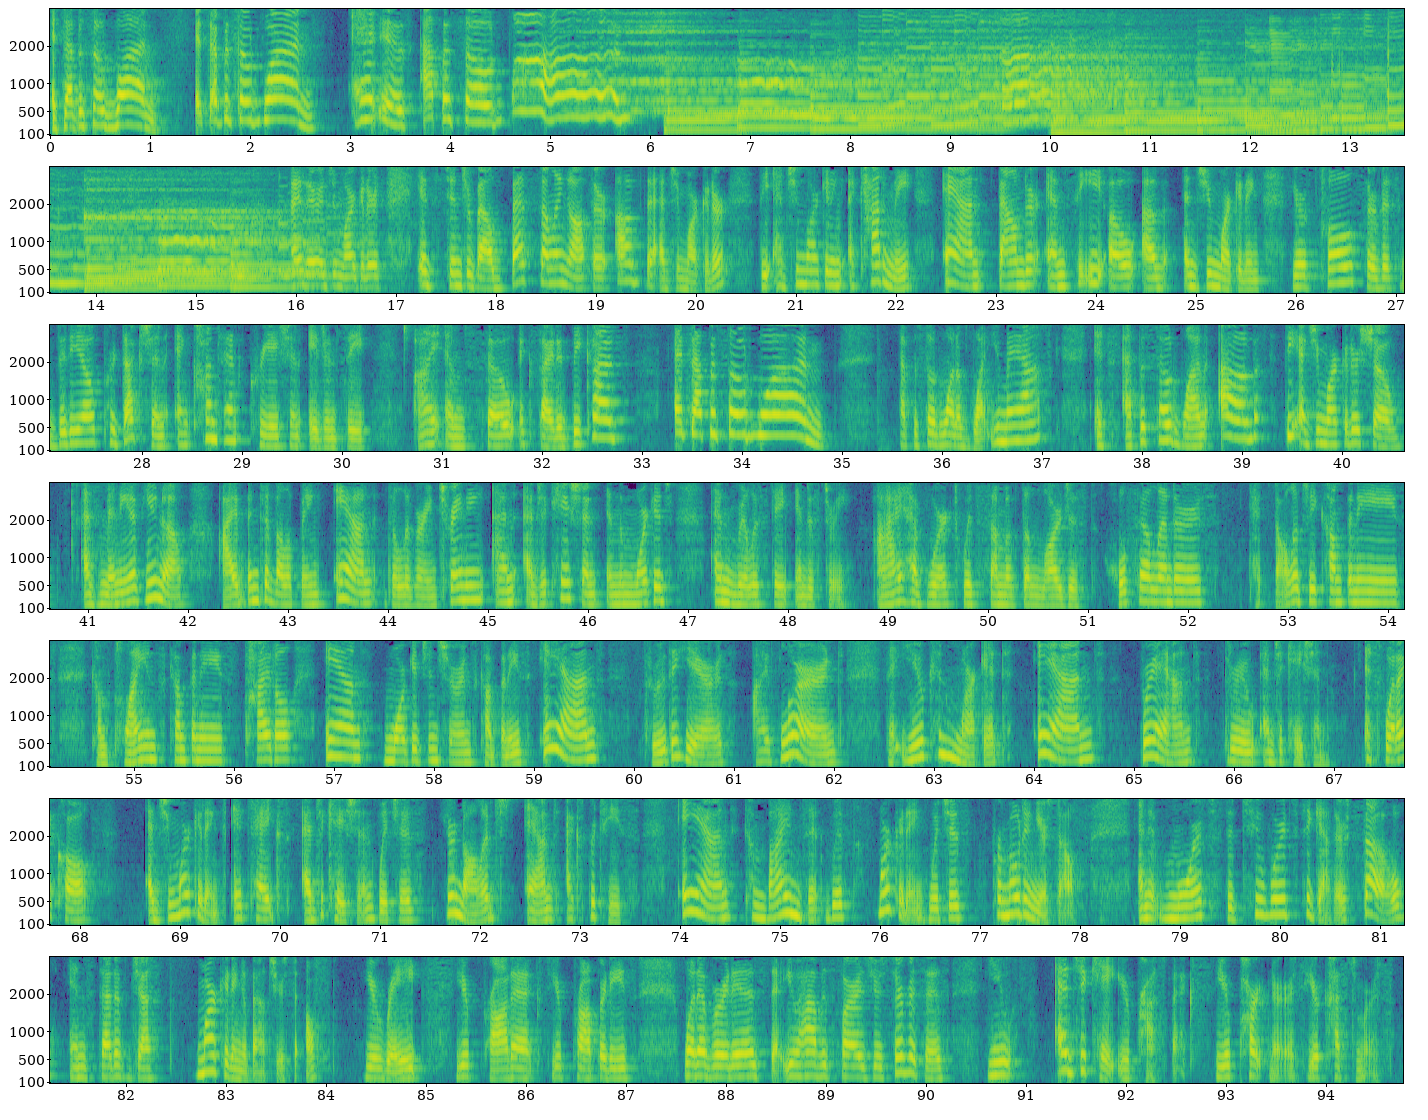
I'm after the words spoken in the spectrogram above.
It's episode one. It's episode one. It is episode one. There, EduMarketers. It's Ginger Bell, best-selling author of The EduMarketer, the EduMarketing Academy, and founder and CEO of EduMarketing, your full-service video production and content creation agency. I am so excited because it's episode one. Episode one of what, you may ask? It's episode one of The EduMarketer Show. As many of you know, I've been developing and delivering training and education in the mortgage and real estate industry. I have worked with some of the largest wholesale lenders, technology companies, compliance companies, title, and mortgage insurance companies. And through the years, I've learned that you can market and brand through education. It's what I call EduMarketing. It takes education, which is your knowledge and expertise, and combines it with marketing, which is promoting yourself. And it morphs the two words together. So instead of just marketing about yourself, your rates, your products, your properties, whatever it is that you have as far as your services, you educate your prospects, your partners, your customers.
